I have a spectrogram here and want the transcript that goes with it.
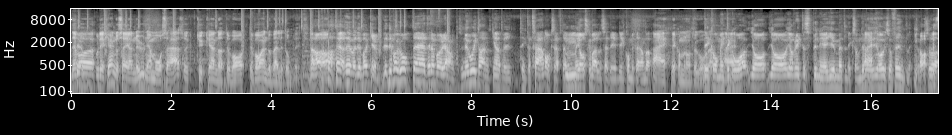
det kul. var, och det kan jag ändå säga nu när jag mår så här så tycker jag ändå att det var, det var ändå väldigt roligt. Ja, det, var, det var kul. Det, det var gott eh, till en början. Så nu var ju tanken att vi tänkte träna också efter. Men jag ska väl säga att det, det kommer inte hända. Nej, det kommer nog inte att gå. Det där. kommer inte Nej. gå. Jag, jag, jag vill inte spy ner gymmet liksom. Det var, det var ju så fint liksom. Ja, så,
